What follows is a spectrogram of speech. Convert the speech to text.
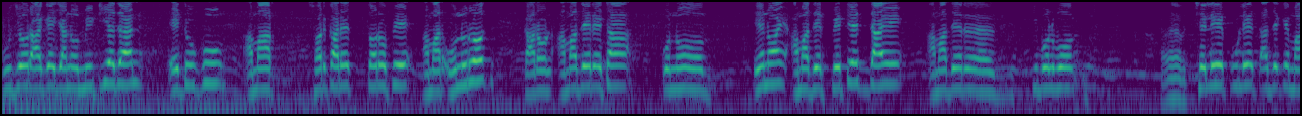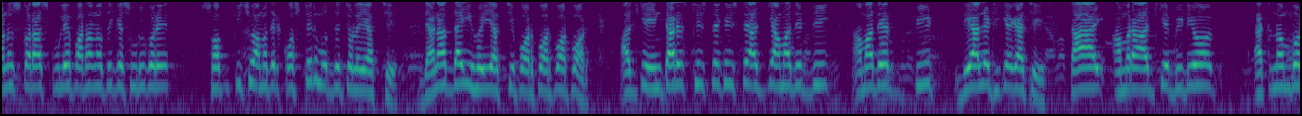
পুজোর আগে যেন মিটিয়ে দেন। এটুকু আমার সরকারের তরফে আমার অনুরোধ, কারণ আমাদের এটা কোনো এ নয়, আমাদের পেটের দায়ে, আমাদের, কি বলব ছেলে পুলে তাদেরকে মানুষ করা, স্কুলে পাঠানো থেকে শুরু করে সব কিছু আমাদের কষ্টের মধ্যে চলে যাচ্ছে। দায়ী হয়ে যাচ্ছি পর পর পর পর। আজকে ইন্টারেস্ট খিঁচতে খিঁচতে আজকে আমাদের দিক, আমাদের পিঠ দেয়ালে ঠিকে গেছে। তাই আমরা আজকে ভিডিও এক নম্বর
